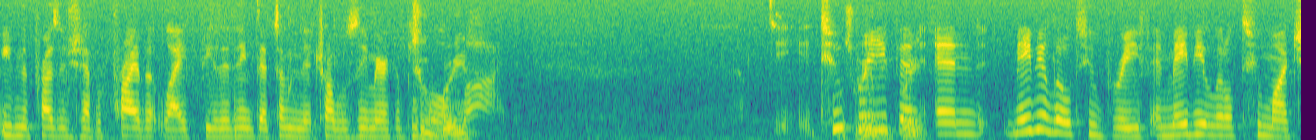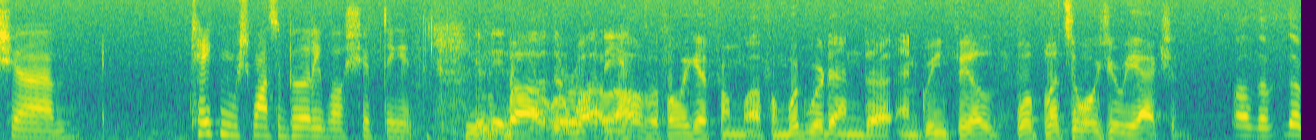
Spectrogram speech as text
even the president should have a private life because I think that's something that troubles the American people brief? a lot too It's really brief, and, brief. and maybe a little too brief and maybe a little too much um, taking responsibility while shifting it. Well, other well, audience- hold before we get from, uh, from Woodward and, uh, and Greenfield, well, Blitzer, what was your reaction? Well, the, the,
